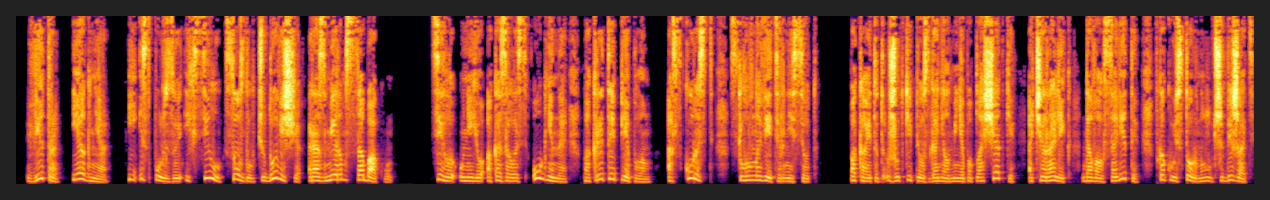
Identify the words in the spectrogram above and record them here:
— ветра и огня, и, используя их силу, создал чудовище размером с собаку. Тело у нее оказалось огненное, покрытое пеплом, а скорость словно ветер несет. Пока этот жуткий пес гонял меня по площадке, а Чаролик давал советы, в какую сторону лучше бежать,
